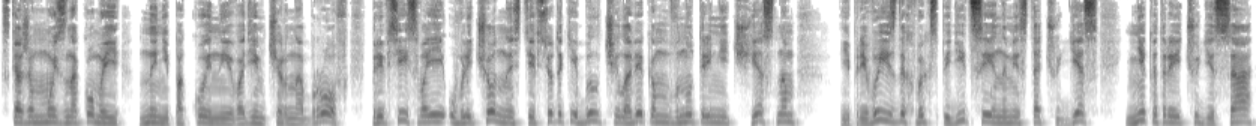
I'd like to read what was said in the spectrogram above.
Скажем, мой знакомый, ныне покойный Вадим Чернобров, при всей своей увлеченности все-таки был человеком внутренне честным, и при выездах в экспедиции на места чудес некоторые чудеса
